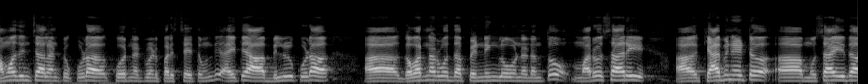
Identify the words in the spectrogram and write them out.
ఆమోదించాలంటూ కూడా కోరినటువంటి పరిస్థితి అయితే ఉంది. అయితే ఆ బిల్లు కూడా గవర్నర్ వద్ద పెండింగ్లో ఉండడంతో మరోసారి ఆ, క్యాబినెట్ ముసాయిదా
